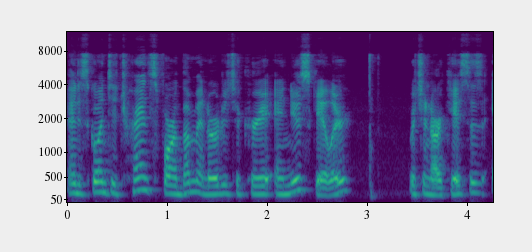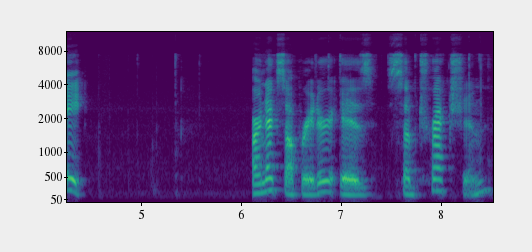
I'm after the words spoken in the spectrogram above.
and is going to transform them in order to create a new scalar which in our case is 8. Our next operator is subtraction.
